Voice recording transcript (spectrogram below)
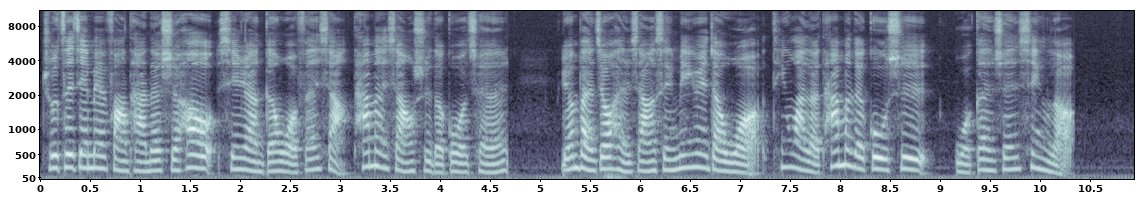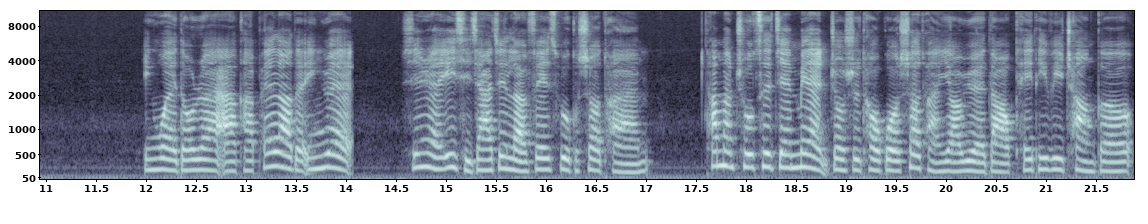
初次见面访谈的时候，欣然跟我分享他们相识的过程。原本就很相信命运的我，听完了他们的故事，我更深信了。因为都热爱阿卡贝拉的音乐，新人一起加进了 Facebook 社团。他们初次见面就是透过社团邀约到 KTV 唱歌。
